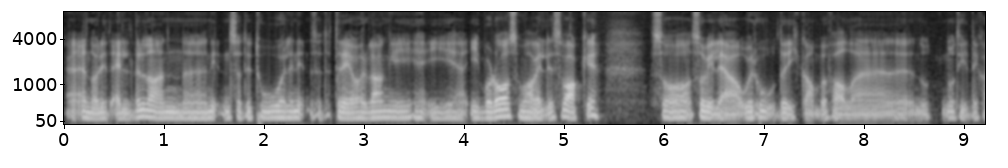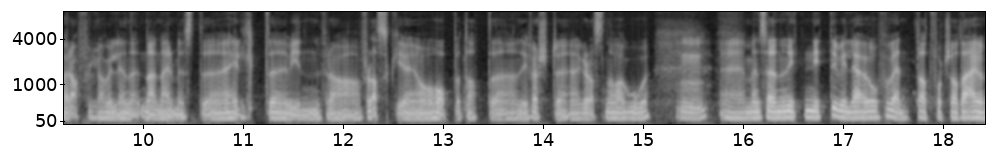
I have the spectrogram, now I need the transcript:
enda litt eldre, da, en eh, 1972 eller 1973-årgang i, i, i Bordeaux, som var veldig svake. Så, så vil jeg overhodet ikke anbefale no, noe tidlig karaffel. Da ville jeg nærmest eh, helt eh, vinen fra flaske og håpet at eh, de første glassene var gode. Mm. Men siden 1990 vil jeg jo forvente at fortsatt er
